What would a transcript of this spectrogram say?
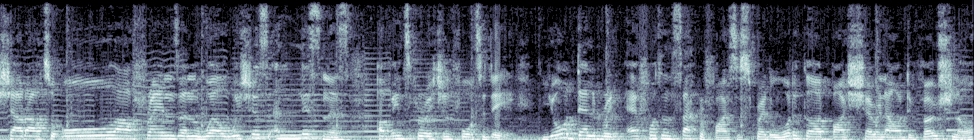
Shout out to all our friends and well wishers and listeners of Inspiration for Today. Your deliberate effort and sacrifice to spread the word of God by sharing our devotional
